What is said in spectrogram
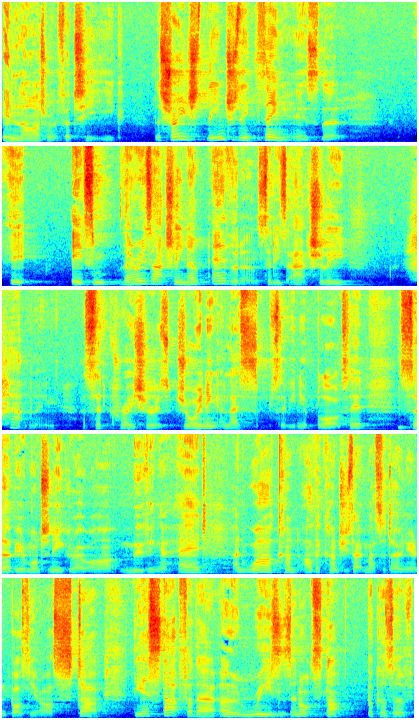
enlargement fatigue, the strange, the interesting thing is that it, it's, there is actually no evidence that it's actually happening. I said Croatia is joining unless Slovenia blocks it. Serbia and Montenegro are moving ahead. And while other countries like Macedonia and Bosnia are stuck, they are stuck for their own reasons. They're not stuck because of,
